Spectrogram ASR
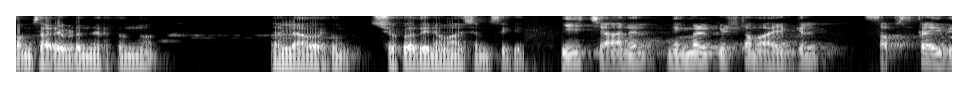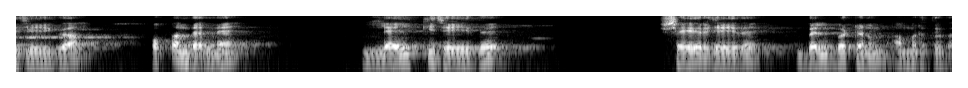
സംസാരം ഇവിടെ നിർത്തുന്നു. എല്ലാവർക്കും ശുഭദിനം ആശംസിക്കുന്നു. ഈ ചാനൽ നിങ്ങൾക്കിഷ്ടമായെങ്കിൽ സബ്സ്ക്രൈബ് ചെയ്യുക. ഒപ്പം തന്നെ ലൈക്ക് ചെയ്ത് ഷെയർ ചെയ്ത് ബെൽ ബട്ടണും അമർത്തുക.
